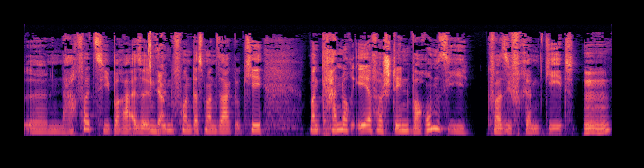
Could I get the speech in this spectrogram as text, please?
äh, nachvollziehbarer, also im ja. Sinne von, dass man sagt, okay, man kann doch eher verstehen, warum sie quasi fremd geht. Mhm.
